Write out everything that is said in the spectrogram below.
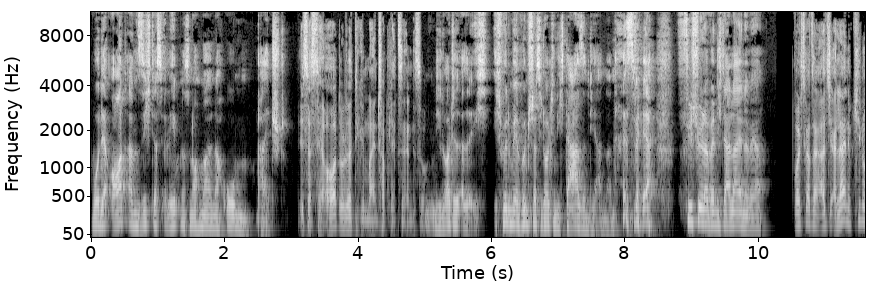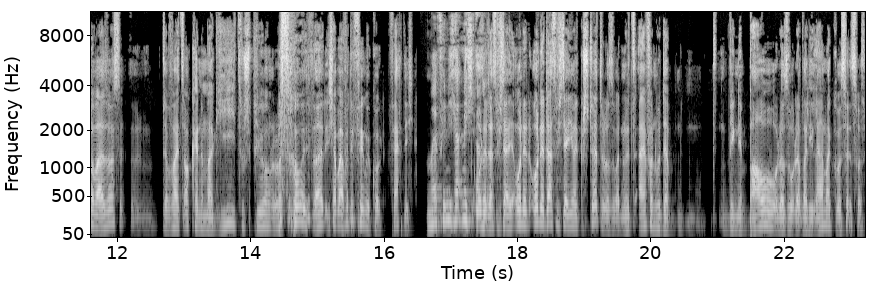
wo der Ort an sich das Erlebnis nochmal nach oben peitscht. Ist das der Ort oder die Gemeinschaft letzten Endes so? Die Leute, also ich, ich würde mir wünschen, dass die Leute nicht da sind, die anderen. Es wäre viel schöner, wenn ich da alleine wäre wollte ich gerade sagen, als ich allein im Kino war, sowas, da war jetzt auch keine Magie zu spüren oder so. Ich habe einfach den Film geguckt. Fertig. Na, finde ich halt nicht. Also ohne, dass mich da, ohne, ohne, dass mich da jemand gestört oder so. Nur jetzt einfach nur der, wegen dem Bau oder so, oder weil die Leinwand größer ist, was.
